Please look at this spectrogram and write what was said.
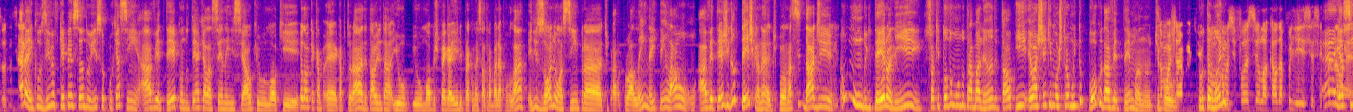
tudo. sabe? Cara, inclusive eu fiquei pensando isso, porque assim, a AVT, quando tem aquela cena inicial que o Loki. O Loki é, cap- é capturado e tal, ele tá. E o, e o Mobius pega ele pra começar a trabalhar por lá, eles olham assim pra, tipo, pra, pro além, né? E tem lá um. A AVT é gigantesca, né? Tipo, é uma cidade. É um mundo inteiro ali, só que todo mundo trabalhando e tal. E eu achei que mostrou muito pouco da AVT, mano. Só Tipo, mostrava pro tipo, tamanho. como se fosse o local da polícia, assim. É, e assim.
